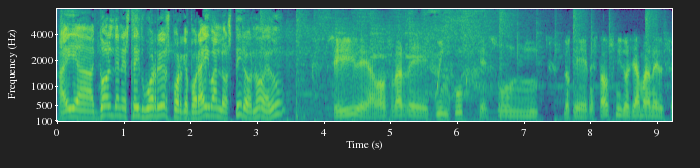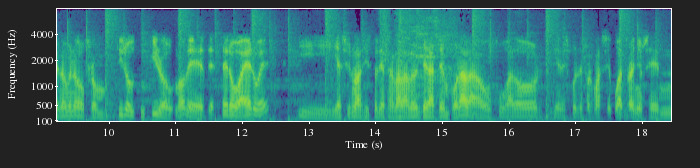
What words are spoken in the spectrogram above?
ahí a Golden State Warriors, porque por ahí van los tiros, ¿no, Edu? Sí, eh, vamos a hablar de Queen Cook, que es un lo que en Estados Unidos llaman el fenómeno from zero to hero, ¿no? De, de cero a héroe. Y ha sido una de las historias agradables de la temporada. Un jugador que después de formarse cuatro años en,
